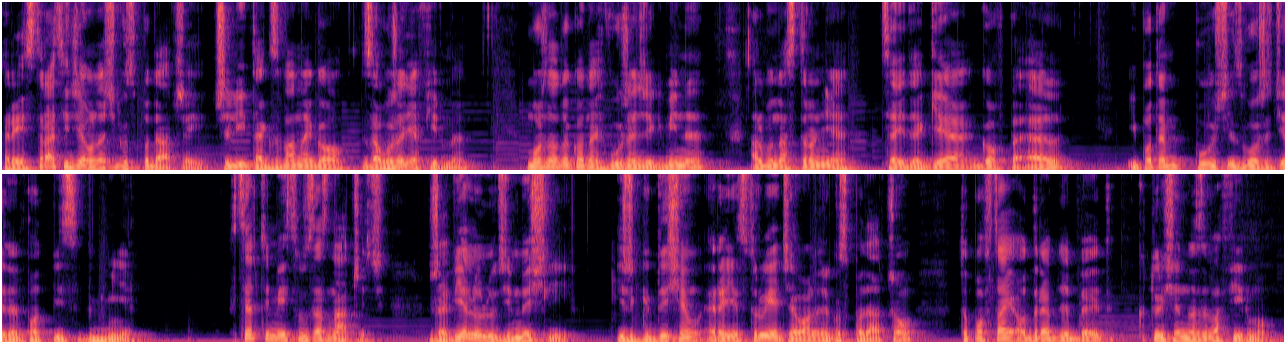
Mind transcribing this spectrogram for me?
Rejestracji działalności gospodarczej, czyli tzw. Tak założenia firmy, można dokonać w Urzędzie Gminy albo na stronie cidg.gov.pl i potem pójść złożyć jeden podpis w gminie. Chcę w tym miejscu zaznaczyć, że wielu ludzi myśli, iż gdy się rejestruje działalność gospodarczą, to powstaje odrębny byt, który się nazywa firmą.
